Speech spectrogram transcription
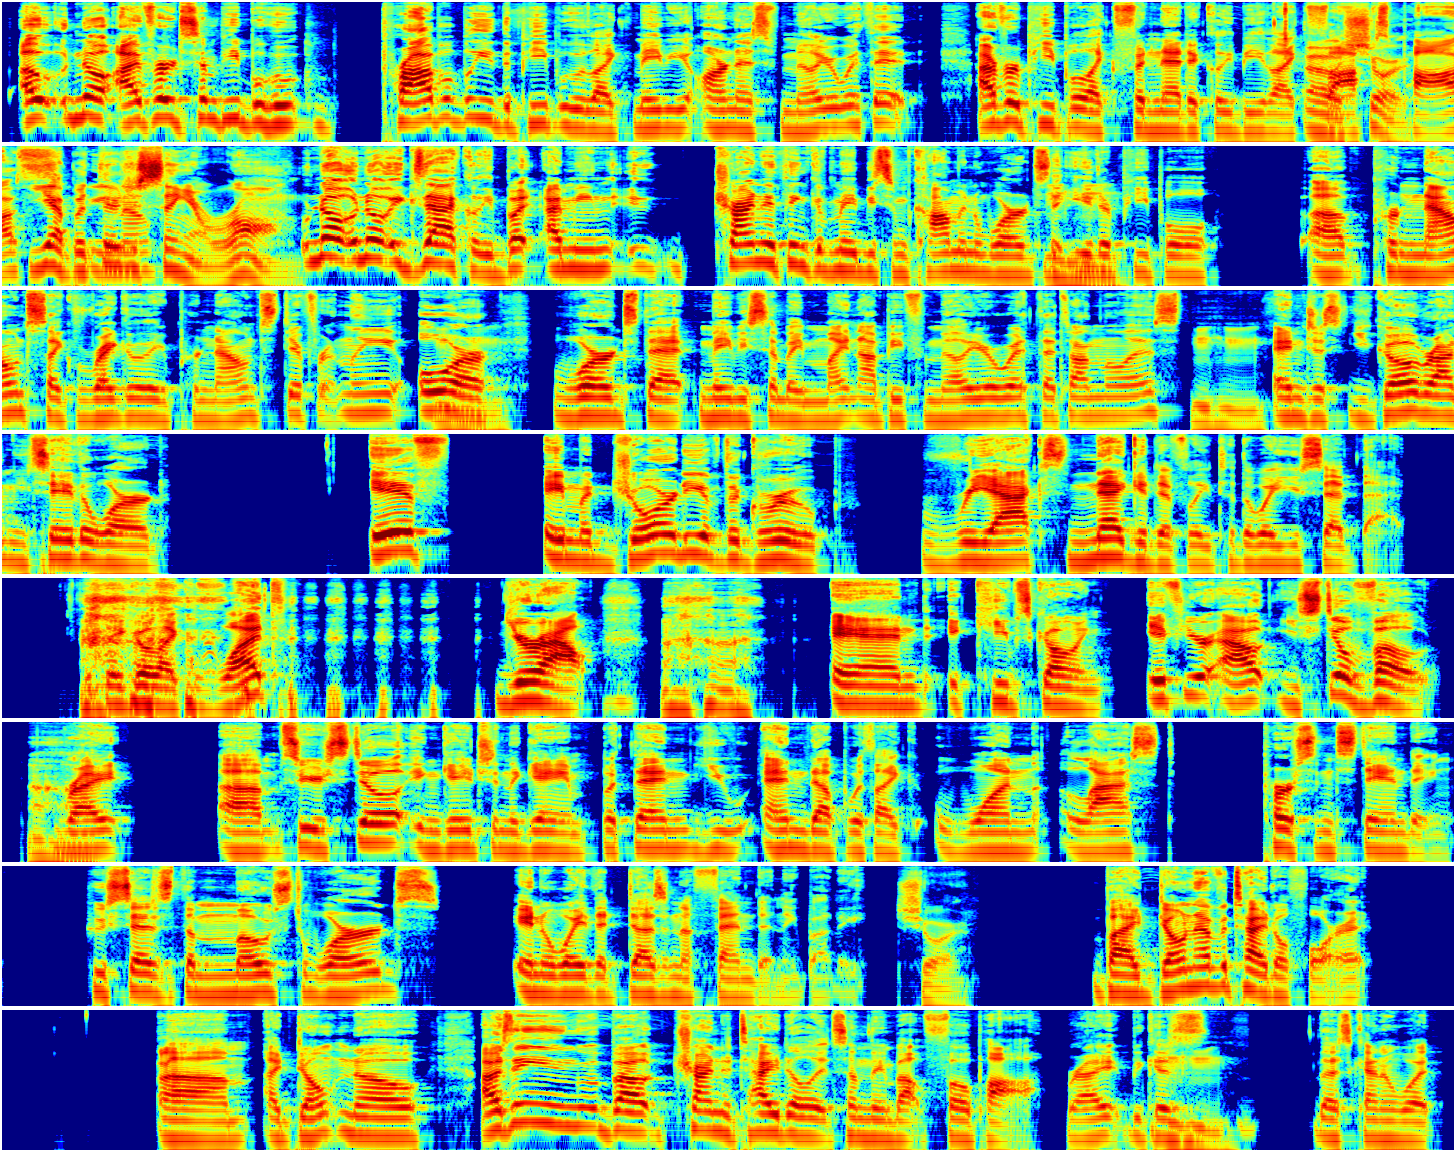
oh no, I've heard some people who probably the people who like maybe aren't as familiar with it. I've heard people like phonetically be like Oh, fox sure. pas. Yeah, but they're know? just saying it wrong. No, no, exactly. But I mean, trying to think of maybe some common words that either Mhm. people uh, pronounce, like regularly pronounced differently, or Mhm. words that maybe somebody might not be familiar with that's on the list. hmm And just you go around, you say the word. If a majority of the group reacts negatively to the way you said that, if they go like, "What?" You're out, and it keeps going. If you're out, you still vote Uh-huh. right? Um, so you're still engaged in the game, but then you end up with like one last person standing who says the most words in a way that doesn't offend anybody. Sure. But I don't have a title for it. Um, I don't know. I was thinking about trying to title it something about faux pas, right? Because Mhm. that's kind of what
